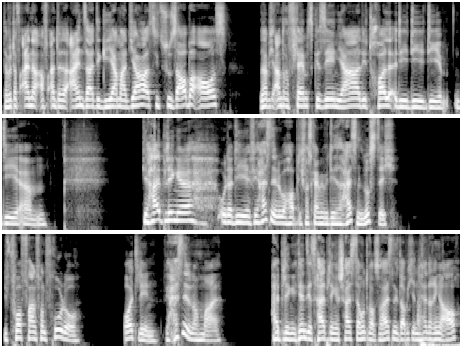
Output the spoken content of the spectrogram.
Da wird auf einer, auf der einen Seite gejammert, ja, es sieht zu sauber aus. Dann habe ich andere Flames gesehen, ja, die Trolle, die, die, die, die, ähm, die Halblinge oder die, wie heißen die denn überhaupt? Ich weiß gar nicht mehr, wie die heißen, lustig. Die Vorfahren von Frodo. Beutlin. Wie heißen die denn nochmal? Halblinge, ich nenne sie jetzt Halblinge, scheiß der Hund drauf, so heißen die, glaube ich, in Herr der Ringe auch.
